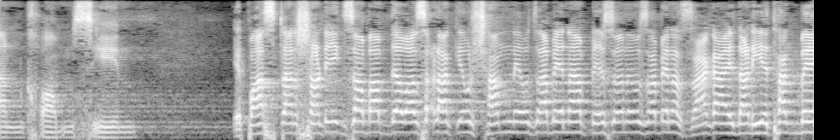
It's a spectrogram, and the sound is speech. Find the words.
আন এ পাঁচটার সঠিক জবাব দেওয়া ছাড়া কেউ সামনেও যাবে না, পেছনেও যাবে না জাগায় দাঁড়িয়ে থাকবে।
